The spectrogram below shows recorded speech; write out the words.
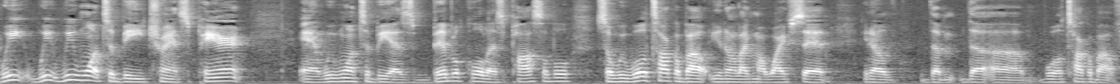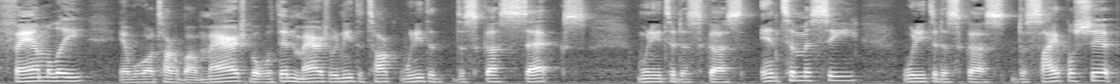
we we we want to be transparent and we want to be as biblical as possible. So we will talk about you know like my wife said you know the the uh we'll talk about family and we're going to talk about marriage but within marriage we need to talk we need to discuss sex. We need to discuss intimacy. We need to discuss discipleship.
